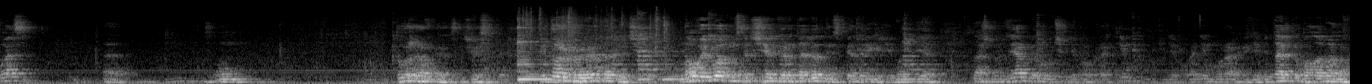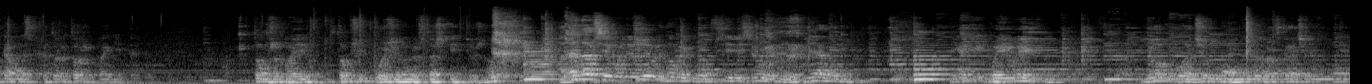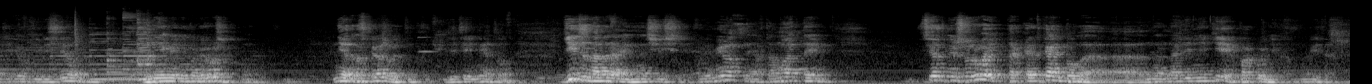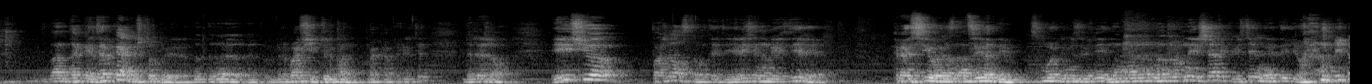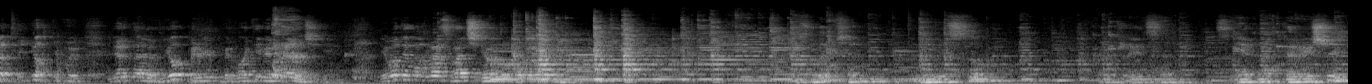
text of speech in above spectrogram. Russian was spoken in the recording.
вальс, э, он тоже себе. И тоже про вертолетчик. Новый год мы встречали вертолетные эскадрильи. Вот где наши друзья были лучше, где побратим, где Вадим Бурак, где Виталька Балабанов, Камыск, который тоже погиб. В том же бою, в том чуть позже, умер в Ташкенте уже. Ну, а тогда все были живы, Новый год, все веселые пьяные, никаких боевых. Елка была чудная, не буду рассказывать, что на этой елке висела. Не имеем игрушек. Нет, расскажу, тут детей нету. Гильзы надраены, начищены, пулеметные, автоматные. Все это мишурой, такая ткань была э, на, на линейке покойников убитых. Она такая зеркальная, чтобы вербовщик тюльпан пока прилетит, долежал. И еще, пожалуйста, вот эти резиновые изделия, красивые, разноцветные, с мордами зверей, на, на, надрывные шарики висели на этой елке. На этой елке вертолет. Елка привлекли вертолетчики. И вот это называется 24 года крышей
